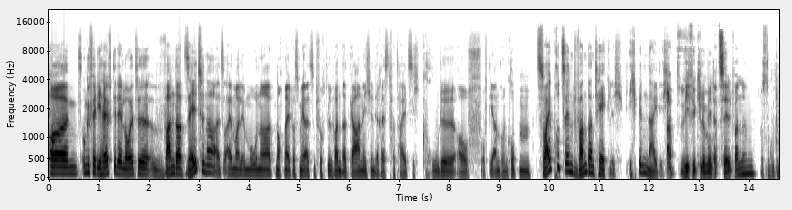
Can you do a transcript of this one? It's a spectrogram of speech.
Und ungefähr die Hälfte der Leute wandert seltener als einmal im Monat. Nochmal etwas mehr als ein Viertel wandert gar nicht und der Rest verteilt sich krude auf, auf die anderen Gruppen. Zwei Prozent wandern täglich. Ich bin neidisch. Ab wie viel Kilometer zählt wandern? Das ist eine gute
